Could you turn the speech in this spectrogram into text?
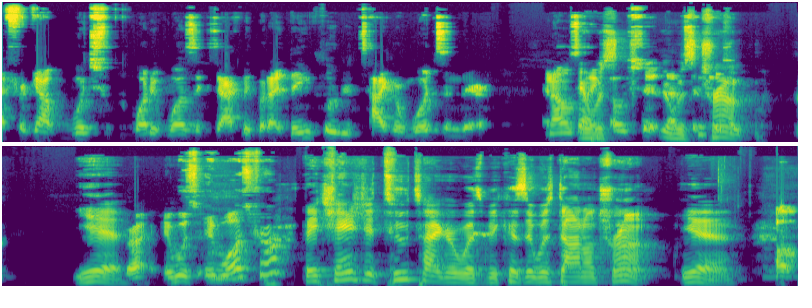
I forgot which what it was exactly, but I they included Tiger Woods in there, and I was it like, was, oh shit, it was Trump. Yeah, right. It was it was Trump. They changed it to Tiger Woods because it was Donald Trump. Yeah. Oh,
